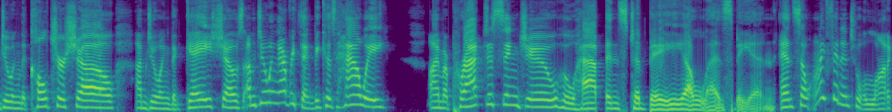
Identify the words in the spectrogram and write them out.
doing the culture show. I'm doing the gay shows. I'm doing everything because Howie, I'm a practicing Jew who happens to be a lesbian. And so I fit into a lot of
